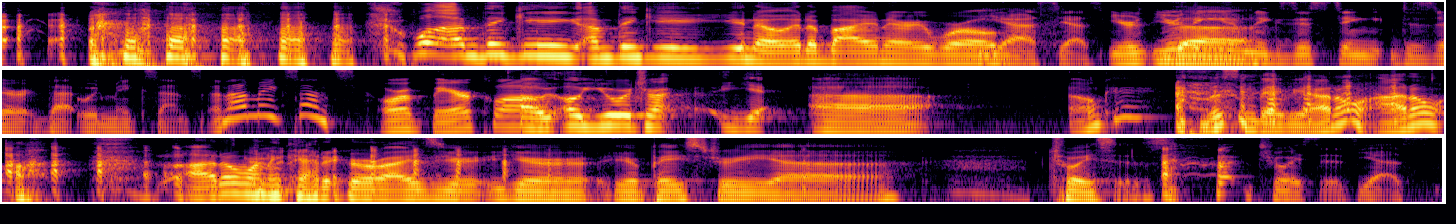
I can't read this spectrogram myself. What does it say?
well, I'm thinking, I'm thinking, you know, in a binary world. yes, yes. You're you're The- thinking of an existing dessert that would make sense, and that makes sense. Or a bear claw. Oh, oh, you were trying. Yeah. Uh, okay. Listen, baby, I don't, I don't, I don't want to categorize your your your pastry uh, choices. choices. Yes.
